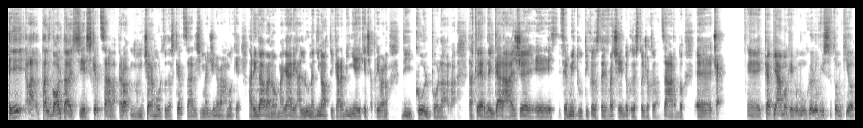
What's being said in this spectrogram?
e a, talvolta si scherzava, però non c'era molto da scherzare, ci immaginavamo che arrivavano magari a luna di notte i carabinieri che ci aprivano di colpo la, la, la Claire del garage e fermi tutti, cosa stai facendo, cosa sto gioco d'azzardo, eh, cioè eh, capiamo che comunque l'ho vissuto anch'io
